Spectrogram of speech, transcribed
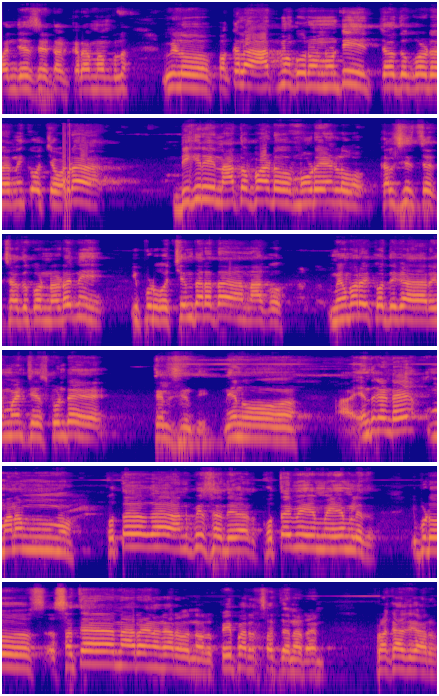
పనిచేసే క్రమంలో వీళ్ళు పక్కల ఆత్మకూరం నుండి చదువుకోవడానికి వచ్చేవాడు కూడా డిగ్రీ నాతో పాటు మూడు ఏళ్ళు కలిసి చ- చదువుకున్నాడని ఇప్పుడు వచ్చిన తర్వాత నాకు మెమరీ కొద్దిగా రిమైండ్ చేసుకుంటే తెలిసింది. నేను ఎందుకంటే మనం కొత్తగా అనిపిస్తుంది కొత్త ఏం ఏం లేదు. ఇప్పుడు సత్యనారాయణ గారు ఉన్నారు పేపర్ సత్యనారాయణ ప్రకాష్ గారు.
